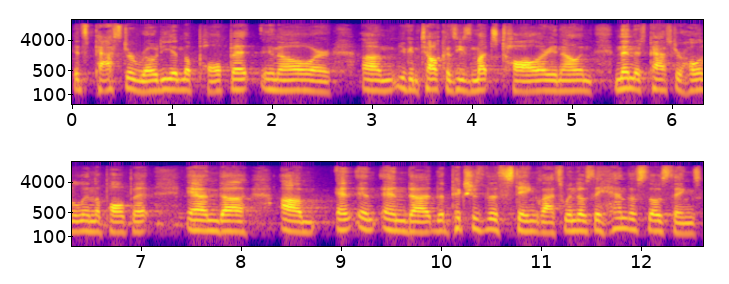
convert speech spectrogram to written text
it's Pastor Rody in the pulpit, you know, or um, you can tell because he's much taller, you know, and, and then there's Pastor Hodel in the pulpit. And, uh, um, and, and, and uh, the pictures of the stained glass windows, they hand us those things.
